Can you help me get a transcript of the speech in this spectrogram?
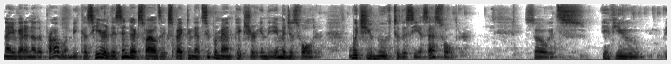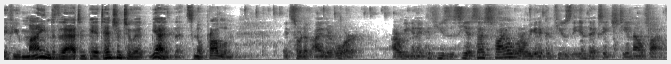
now you've got another problem, because here this index file is expecting that Superman picture in the images folder, which you move to the CSS folder. So it's if you if you mind that and pay attention to it, yeah, that's no problem. It's sort of either or. Are we going to confuse the CSS file or are we going to confuse the index HTML file?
